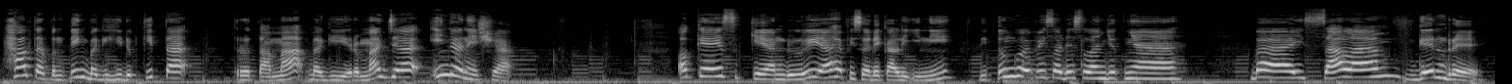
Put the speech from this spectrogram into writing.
hal terpenting bagi hidup kita, terutama bagi remaja Indonesia. Oke, sekian dulu ya episode kali ini. Ditunggu episode selanjutnya. Bye, salam genre.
